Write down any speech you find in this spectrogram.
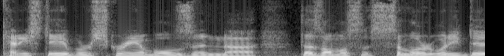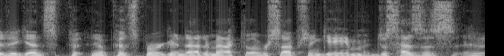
Kenny Stabler scrambles and uh, does almost similar to what he did against you know, Pittsburgh in that immaculate reception game. Just has this uh,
